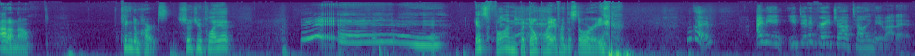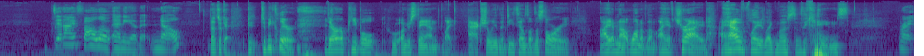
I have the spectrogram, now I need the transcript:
I don't know. Kingdom Hearts, should you play it? Eh, It's fun, but don't play it for the story. Okay. I mean, you did a great job telling me about it. Did I follow any of it? No. That's okay. B- to be clear, there are people who understand like actually the details of the story. I am not one of them. I have tried. I have played like most of the games, Right.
